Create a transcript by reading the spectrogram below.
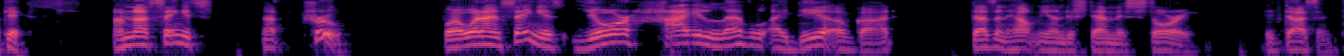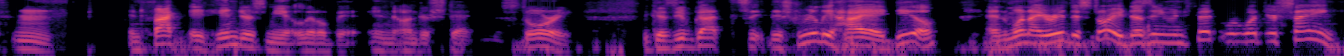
Okay. I'm not saying it's not true. But what I'm saying is, your high level idea of God doesn't help me understand this story. It doesn't. Mm. In fact, it hinders me a little bit in understanding the story because you've got this really high ideal. And when I read the story, it doesn't even fit with what you're saying.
